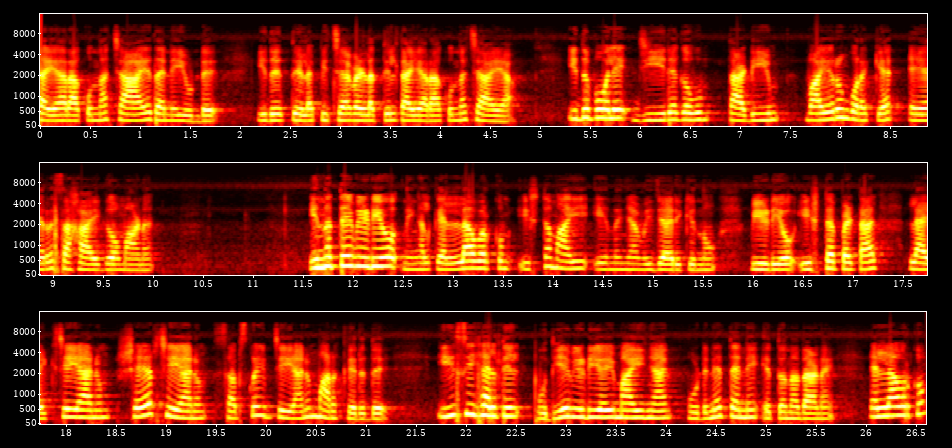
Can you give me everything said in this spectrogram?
തയ്യാറാക്കുന്ന ചായ തന്നെയുണ്ട്. ഇത് തിളപ്പിച്ച വെള്ളത്തിൽ തയ്യാറാക്കുന്ന ചായ. ഇതുപോലെ ജീരകവും തടിയും വയറും കുറയ്ക്കാൻ ഏറെ സഹായകവുമാണ്. ഇന്നത്തെ വീഡിയോ നിങ്ങൾക്ക് എല്ലാവർക്കും ഇഷ്ടമായി എന്ന് ഞാൻ വിചാരിക്കുന്നു. വീഡിയോ ഇഷ്ടപ്പെട്ടാൽ ലൈക്ക് ചെയ്യാനും ഷെയർ ചെയ്യാനും സബ്സ്ക്രൈബ് ചെയ്യാനും മറക്കരുത്. ഈസി ഹെൽത്തിൽ പുതിയ വീഡിയോയുമായി ഞാൻ ഉടനെ തന്നെ എത്തുന്നതാണ്. എല്ലാവർക്കും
